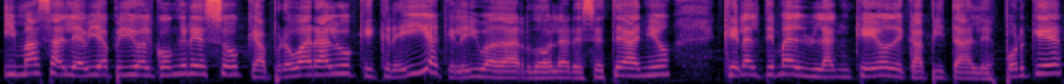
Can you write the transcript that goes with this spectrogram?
y Massa le había pedido al Congreso que aprobara algo que creía que le iba a dar dólares este año, que era el tema del blanqueo de capitales. ¿Por qué?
